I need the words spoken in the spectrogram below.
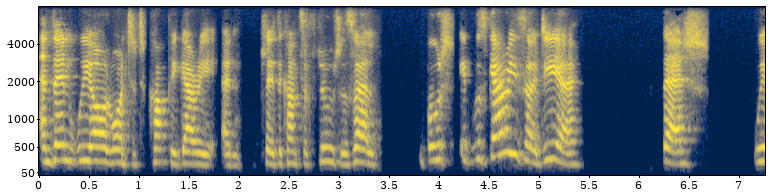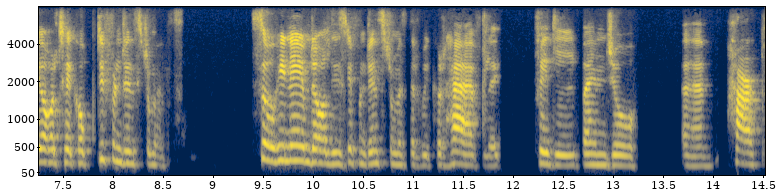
and then we all wanted to copy Gary and play the concert flute as well. But it was Gary's idea that we all take up different instruments. So he named all these different instruments that we could have, like fiddle, banjo, um, harp,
